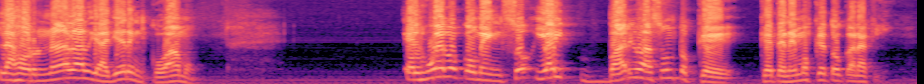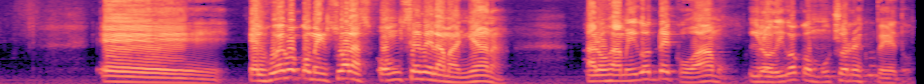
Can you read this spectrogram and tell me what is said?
la jornada de ayer en Coamo. El juego comenzó y hay varios asuntos que, que tenemos que tocar aquí. Eh, el juego comenzó a las 11 de la mañana. A los amigos de Coamo, y lo digo con mucho respeto,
